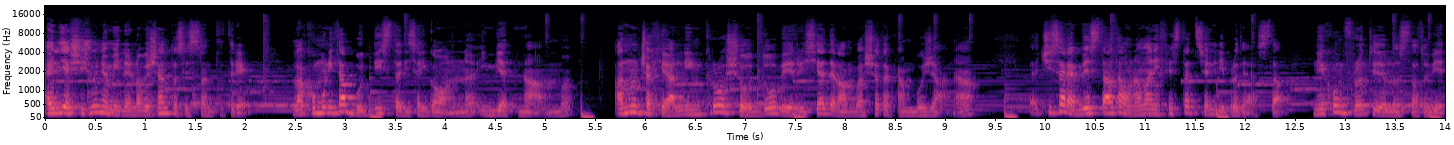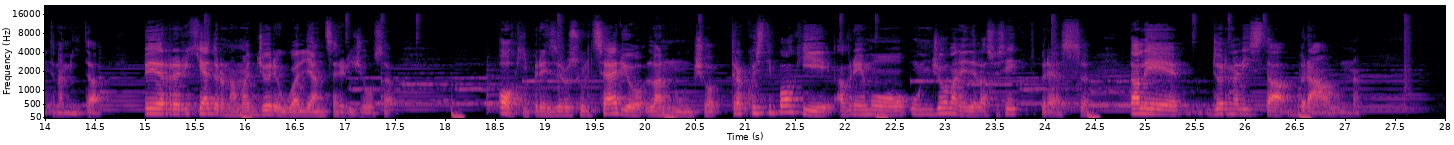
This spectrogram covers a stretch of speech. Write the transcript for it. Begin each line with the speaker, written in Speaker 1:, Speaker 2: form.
Speaker 1: È il 10 giugno 1963. La comunità buddista di Saigon, in Vietnam, annuncia che all'incrocio dove risiede l'ambasciata cambogiana eh, ci sarebbe stata una manifestazione di protesta nei confronti dello Stato vietnamita per richiedere una maggiore uguaglianza religiosa. Pochi presero sul serio l'annuncio. Tra questi pochi avremo un giovane della Associated Press, tale giornalista Brown,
